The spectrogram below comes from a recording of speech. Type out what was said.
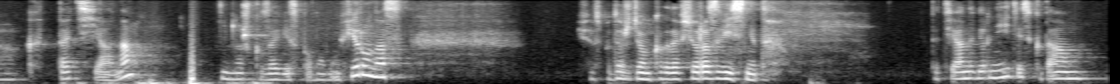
Так, Татьяна. Немножко завис, по-моему, эфир у нас. Сейчас подождем, когда все развиснет. Татьяна, вернитесь к нам.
